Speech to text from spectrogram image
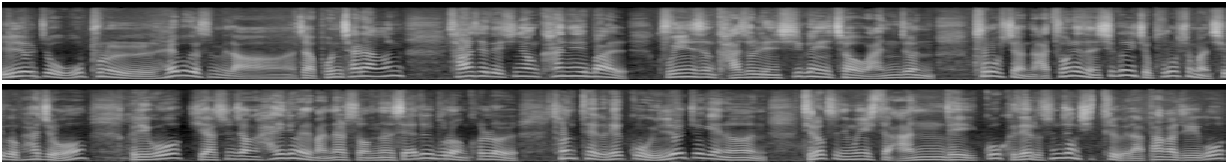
일렬 쪽 오픈을 해보겠습니다. 자, 본 차량은 4세대 신형 카니발 9인승 가솔린 시그니처 완전 풀옵션. 아트원에서는 시그니처 풀옵션만 취급하죠. 그리고 기아 순정 하이림에서 만날 수 없는 saddle brown 컬러를 선택을 했고 일렬 쪽에는 디럭스 리무진 시트 안 돼 있고 그대로 순정 시트 나파가지고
